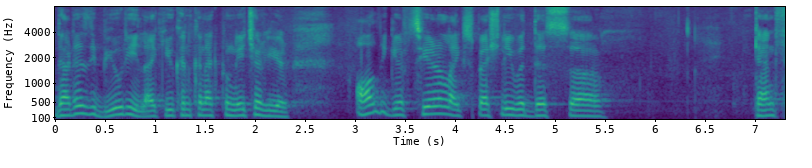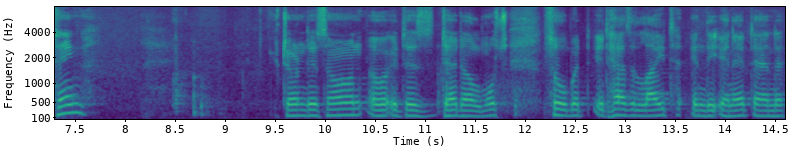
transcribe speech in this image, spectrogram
that is the beauty like you can connect to nature here all the gifts here like especially with this uh, tent thing turn this on oh it is dead almost. So but it has a light in the in it and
